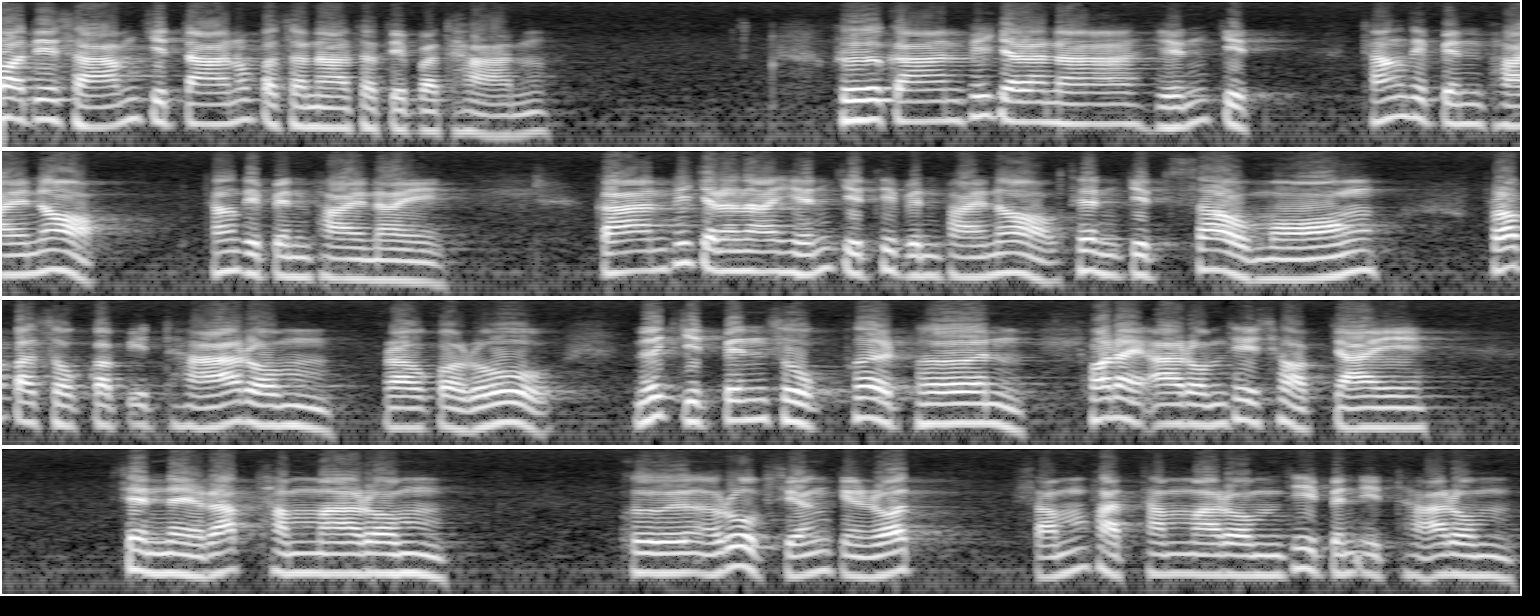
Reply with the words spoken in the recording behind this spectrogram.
ข้อที่สามจิตานุปัสสนาสติปัฏฐาน คือการพิจารณาเห็นจิต ทั้งที่เป็นภายนอก ทั้งที่เป็นภายใน การพิจารณาเห็นจิตที่เป็นภายนอก เช่นจิตเศร้าหมอง เพราะประสบกับอิทธารมเราก็รู้ หรือจิตเป็นสุขเพลิดเพลิน เพราะได้อารมณ์ที่ชอบใจ เช่นได้รับธรรมารมคือรูปเสียงกลิ่นรส สัมผัสธรรมารมณ์ที่เป็นอิทธารมณ์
